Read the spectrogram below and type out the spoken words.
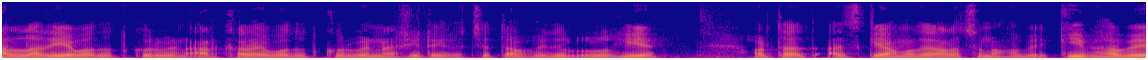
আল্লাহরই আবাদত করবেন, আর কারও আবাদত করবেন না, সেটাই হচ্ছে তাহিদুল উলুহিয়া। অর্থাৎ আজকে আমাদের আলোচনা হবে কীভাবে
